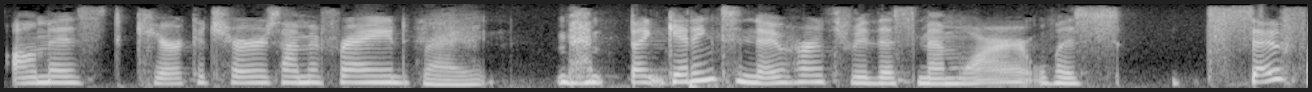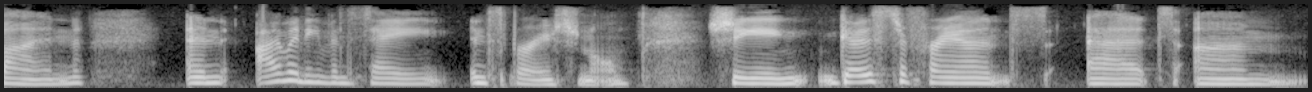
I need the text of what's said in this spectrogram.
almost caricatures, I'm afraid. Right. But getting to know her through this memoir was so fun and I would even say inspirational. She goes to France at, um,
